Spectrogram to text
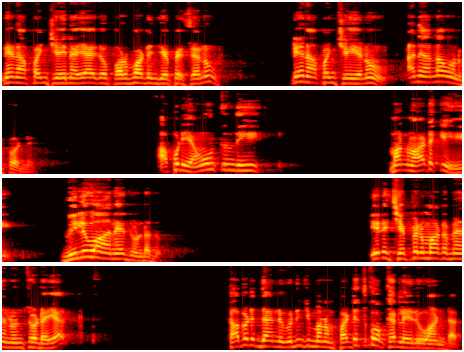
నేను ఆ పని చేయనయ్యా ఏదో పొరపాటుని చెప్పేశాను నేను ఆ పని చేయను అని అన్నాం అనుకోండి. అప్పుడు ఏమవుతుంది? మన వాటికి విలువ అనేది ఉండదు. ఈయన చెప్పిన మాట మీద నుంచోడయ్యా కాబట్టి దాని గురించి మనం పట్టించుకోకర్లేదు అంటారు.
